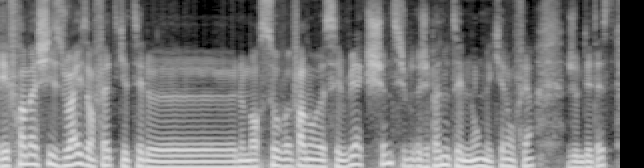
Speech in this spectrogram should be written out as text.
Et From Ashes Rise en fait qui était le le morceau, enfin non c'est Reaction. Si j'ai pas noté le nom, mais quel enfer, je me déteste.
